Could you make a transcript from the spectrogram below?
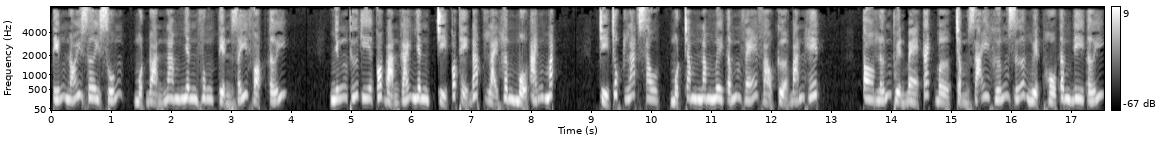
Tiếng nói rơi xuống, một đoàn nam nhân vung tiền giấy vọt tới. Những thứ kia có bạn gái nhân chỉ có thể đáp lại hâm mộ ánh mắt. Chỉ chốc lát sau, 150 tấm vé vào cửa bán hết. To lớn thuyền bè cách bờ chậm rãi hướng giữa Nguyệt Hồ Tâm đi tới.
